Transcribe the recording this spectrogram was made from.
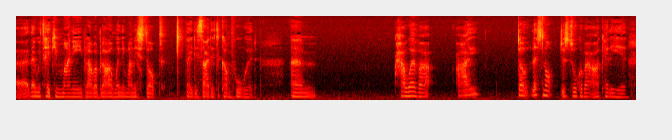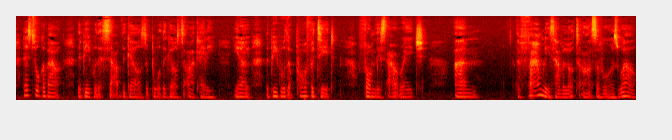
uh, they were taking money, blah blah blah, and when the money stopped, they decided to come forward. Um, however, I don't let's not just talk about R. Kelly here. Let's talk about the people that set up the girls, that brought the girls to R. Kelly. You know, the people that profited from this outrage. Um, the families have a lot to answer for as well,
